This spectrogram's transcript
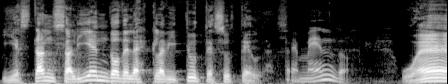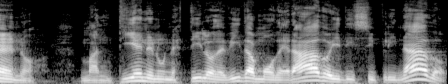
y están saliendo de la esclavitud de sus deudas. Tremendo. Bueno, mantienen un estilo de vida moderado y disciplinado.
